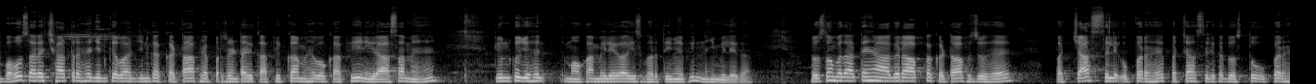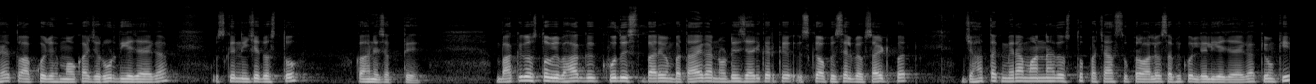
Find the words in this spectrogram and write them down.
बहुत सारे छात्र हैं जिनके पास, जिनका कट ऑफ़ या परसेंटाइल काफ़ी कम है, वो काफ़ी निराशा में हैं कि उनको जो है मौका मिलेगा, इस भर्ती में भी नहीं मिलेगा। दोस्तों बताते हैं, अगर आपका कट ऑफ़ जो है पचास से ले ऊपर है, पचास से लेकर दोस्तों ऊपर है तो आपको जो है मौका ज़रूर दिया जाएगा। उसके नीचे दोस्तों कह नहीं सकते। बाकी दोस्तों विभाग खुद इस बारे में बताएगा, नोटिस जारी करके उसके ऑफिशियल वेबसाइट पर। जहाँ तक मेरा मानना है दोस्तों, पचास से ऊपर वाले सभी को ले लिया जाएगा, क्योंकि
